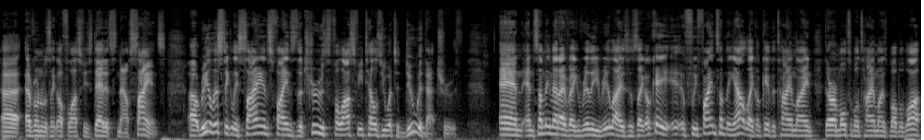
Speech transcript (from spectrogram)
uh, everyone was like oh philosophy's dead it's now science. Uh, realistically science finds the truth philosophy tells you what to do with that truth. And and something that I've like really realized is like okay if we find something out like okay the timeline there are multiple timelines blah blah blah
